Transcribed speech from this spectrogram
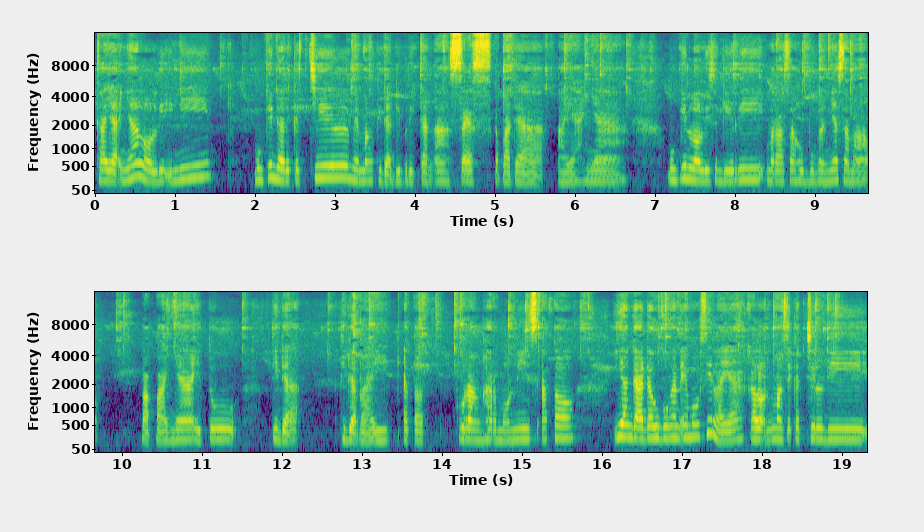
kayaknya Loli ini mungkin dari kecil memang tidak diberikan akses kepada ayahnya. Mungkin Loli sendiri merasa hubungannya sama papanya itu tidak tidak baik atau kurang harmonis atau ya nggak ada hubungan emosi lah ya kalau masih kecil di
